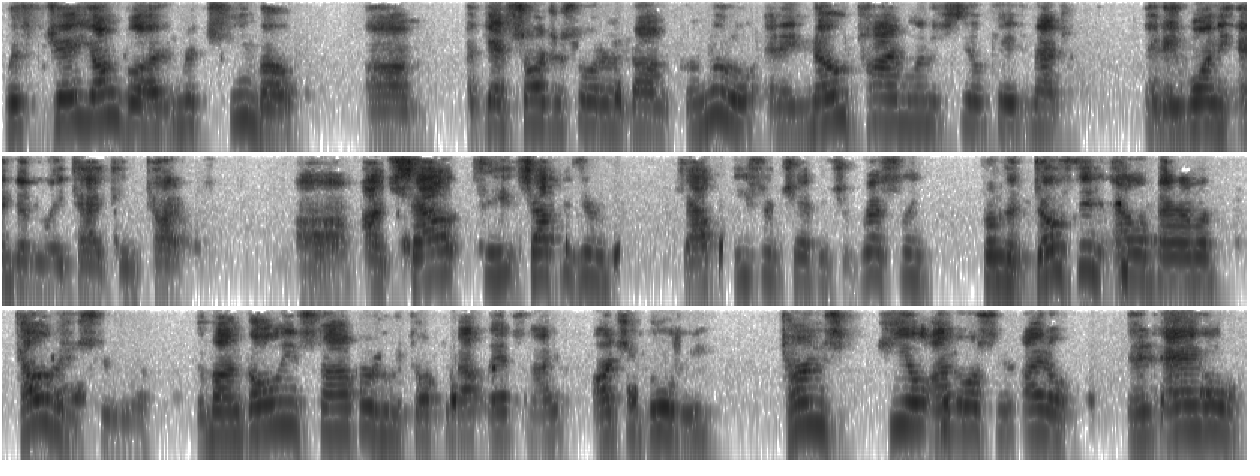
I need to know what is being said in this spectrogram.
with Jay Youngblood and Rick Steamboat um, against Sergeant Slaughter and Don Kernodle in a no time limit steel cage match, and they won the NWA Tag Team titles. Um, on South Southeastern Southeastern Championship Wrestling from the Dothan, Alabama television studio. The Mongolian Stomper, who we talked about last night, Archie Gouldie, turns heel on Austin Idol in an angle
